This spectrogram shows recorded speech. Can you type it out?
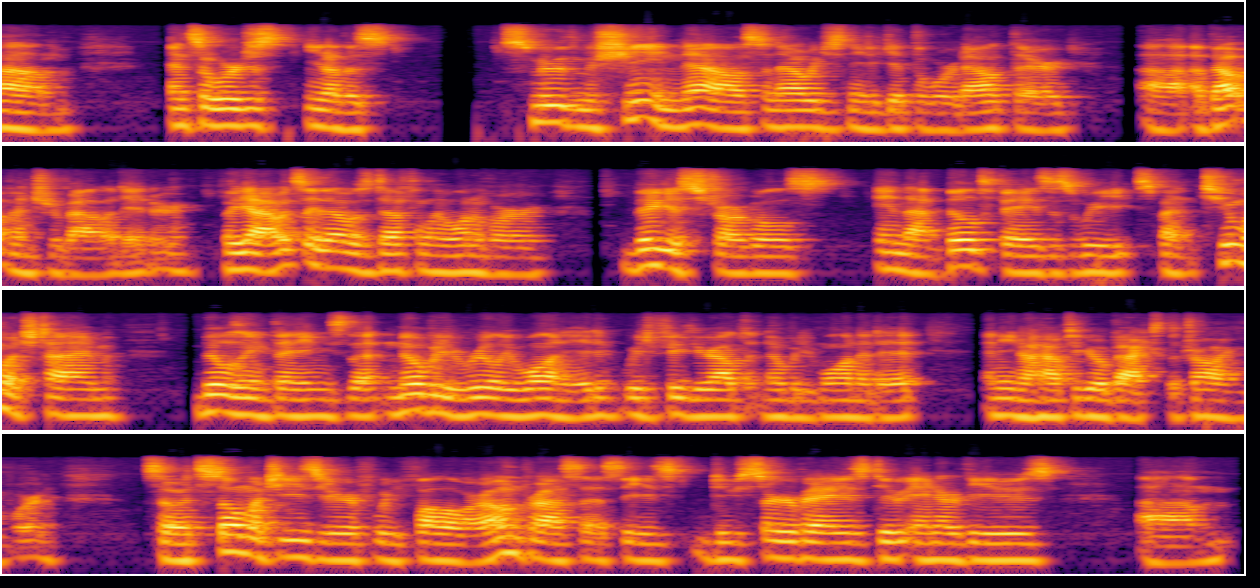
Um, and so we're just you know this smooth machine now. So now we just need to get the word out there uh, about venture validator. But yeah i would say that was definitely one of our biggest struggles in that build phase is we spent too much time building things that nobody really wanted. We'd figure out that nobody wanted it and you know have to go back to the drawing board so it's so much easier if we follow our own processes do surveys do interviews um,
